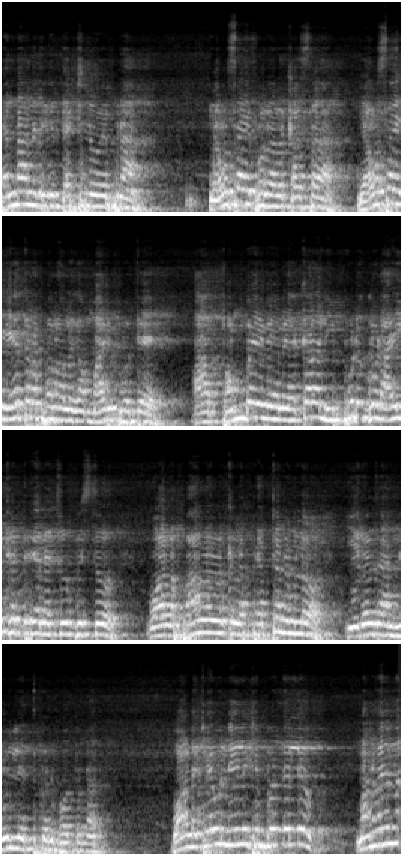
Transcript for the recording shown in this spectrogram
పెన్నా నదికి దక్షిణ వైపున వ్యవసాయ పొలాలు కాస్త వ్యవసాయేతర పొలాలుగా మారిపోతే ఆ తొంభై వేల ఎకరాలు ఇప్పుడు కూడా ఆయకట్టుగానే చూపిస్తూ వాళ్ళ పాలకుల పెత్తనంలో ఈరోజు ఆ నీళ్ళు ఎత్తుకొని పోతున్నారు. వాళ్ళకేమో నీళ్ళకి ఇబ్బందులు లేవు. మనమేమో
